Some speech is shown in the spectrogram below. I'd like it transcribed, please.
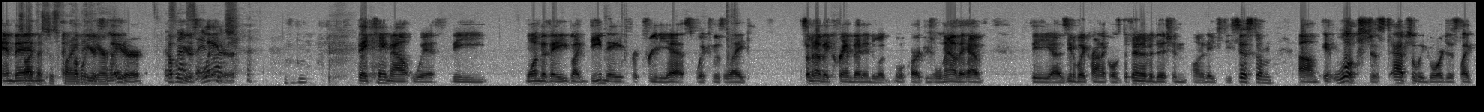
and then that's just a funny couple years hear. later, a couple years later, they came out with the one that they like demade for 3DS, which was like somehow they crammed that into a little cartridge. Well, now they have the uh, Xenoblade Chronicles Definitive Edition on an HD system. Um, it looks just absolutely gorgeous. Like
